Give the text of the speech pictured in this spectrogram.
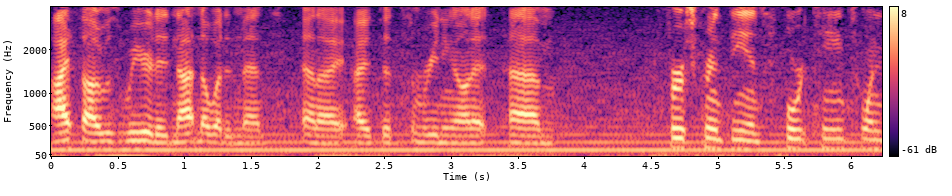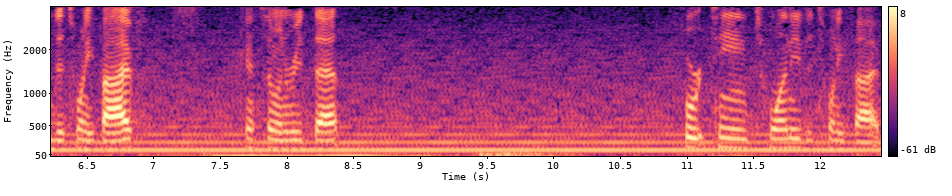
I thought it was weird. I did not know what it meant, and I, I did some reading on it. Um, 1 Corinthians 14 20 to 25. Can someone read that? 14 20 to 25.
